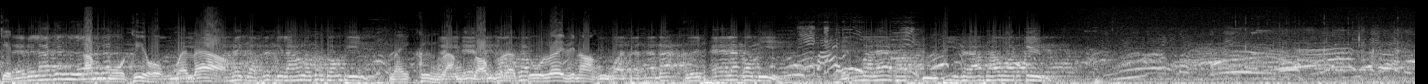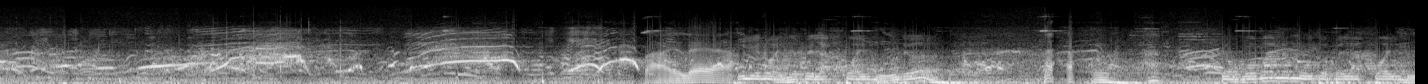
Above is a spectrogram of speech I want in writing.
เจ็ดแต่เวลายังเหลือนำหมู่ที่หกไปแล้ว ให้กับนักกีฬาของเราทั้งสองทีมในครึ่งหลังสองประตูเลยพี่น้อง ผู้ว่าจะชนะเคยแพ้แล้วก็มี เห็นมาแล้วครับอยู่ที่สนามทาวรเกม แล้วผู้ใหญ่หน่อยจะไปหลักปล่อยหมูเด้อเจ้าพ่อมาน้ำมูตัวไปหลักปล่อยหมู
